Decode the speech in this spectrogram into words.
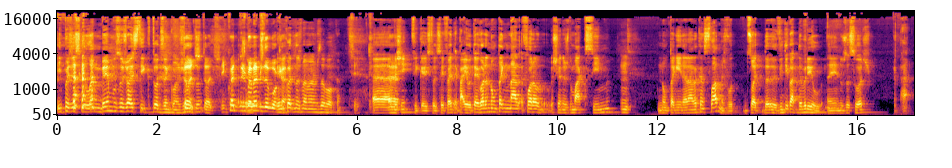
e depois a seguir lambemos o joystick todos em conjunto. Todos, todos. Enquanto nos mamamos da boca. Enquanto nos mamamos da boca. Sim. Ah, Mas sim, fica isso tudo sem feito. Epá, eu até agora não tenho nada, fora as cenas do Maxime, Hum. não tenho ainda nada cancelado, mas vou 18 de, 24 de Abril eh, nos Açores. Epá,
